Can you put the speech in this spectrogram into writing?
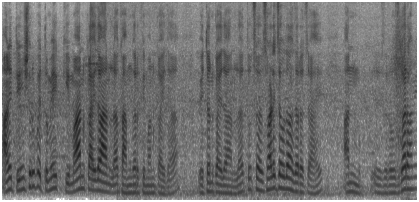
आणि तीनशे रुपये तुम्ही किमान कायदा आणला कामगार किमान कायदा वेतन कायदा आणला तो च साडे चौदा हजाराचा आहे. आणि रोजगार हमी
